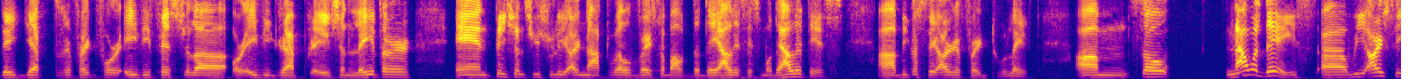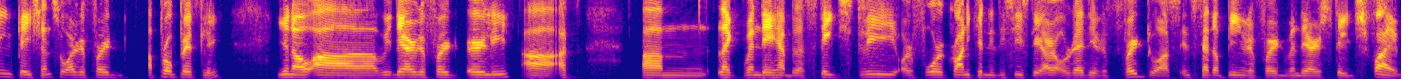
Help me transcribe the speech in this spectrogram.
they get referred for AV fistula or AV graft creation later and patients usually are not well versed about the dialysis modalities uh, because they are referred too late. Um, so nowadays uh, we are seeing patients who are referred appropriately you know uh, we, they are referred early uh, at, um, like when they have the stage three or four chronic kidney disease they are already referred to us instead of being referred when they are stage five.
